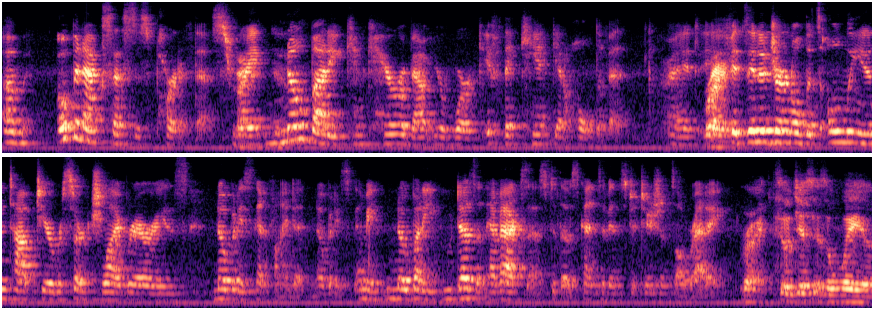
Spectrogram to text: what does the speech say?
Um, open access is part of this, Right, yeah. Nobody can care about your work if they can't get a hold of it, right? Right. If it's in a journal that's only in top tier research libraries, nobody's going to find it. Nobody's, I mean, nobody who doesn't have access to those kinds of institutions already. Right, so just as a way of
